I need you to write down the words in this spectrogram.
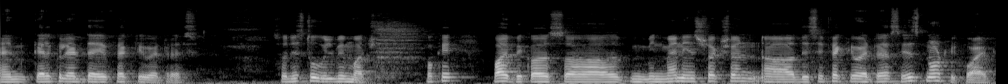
and calculate the effective address. So these two will be much okay? Why? Because uh, in many instruction uh, this effective address is not required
